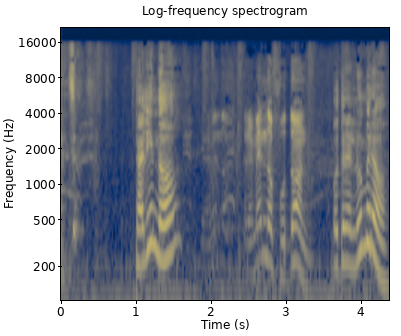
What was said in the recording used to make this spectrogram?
¿Está lindo? Tremendo futón. ¿Vos tenés el número?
